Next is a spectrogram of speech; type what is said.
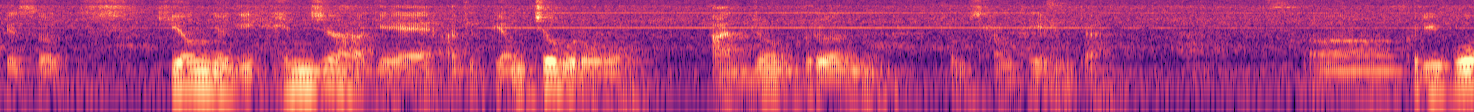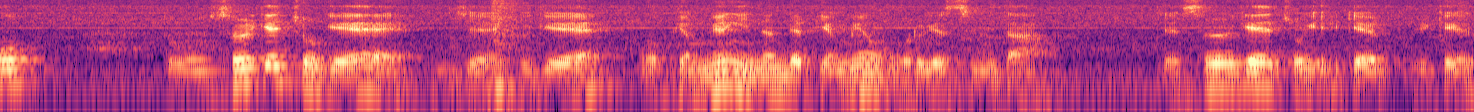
그래서 기억력이 현저하게 아주 병적으로 안 좋은 그런 좀 상태입니다. 어, 그리고 또 설계 쪽에 이제 그게 뭐 병명이 있는데 병명은 모르겠습니다. 이제 설계 쪽에 이렇게 이렇게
